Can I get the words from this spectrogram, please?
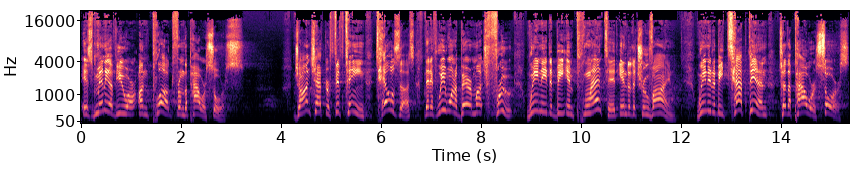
is many of you are unplugged from the power source. John chapter 15 tells us that if we want to bear much fruit, we need to be implanted into the true vine. We need to be tapped in to the power source.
